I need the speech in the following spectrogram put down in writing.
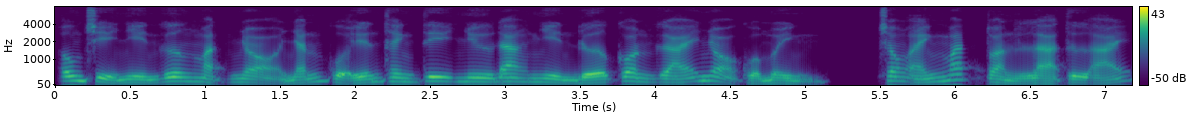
ông chỉ nhìn gương mặt nhỏ nhắn của yến thanh ti như đang nhìn đứa con gái nhỏ của mình, trong ánh mắt toàn là tự ái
